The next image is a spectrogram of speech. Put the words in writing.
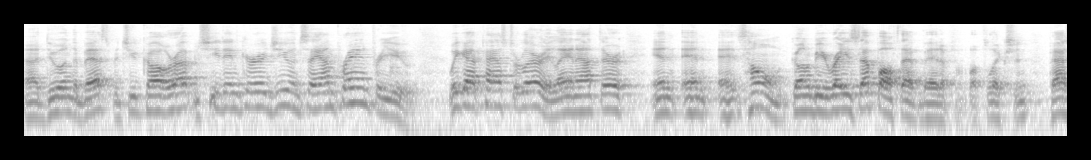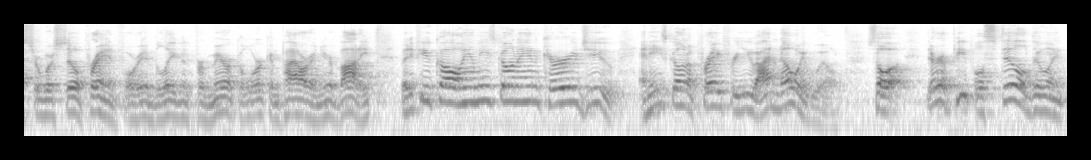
uh, doing the best, but you'd call her up and she'd encourage you and say, "I'm praying for you." We got Pastor Larry laying out there in, in his home, going to be raised up off that bed of affliction. Pastor, we're still praying for and believing for miracle working power in your body. But if you call him, he's going to encourage you and he's going to pray for you. I know he will. So there are people still doing,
